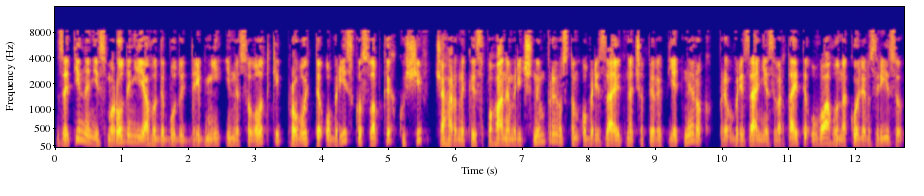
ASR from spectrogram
Затінені смородині ягоди будуть дрібні і несолодкі, проводьте обрізку слабких кущів, чагарники з поганим річним приростом обрізають на 4-5 нирок. При обрізанні звертайте увагу на колір зрізу.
